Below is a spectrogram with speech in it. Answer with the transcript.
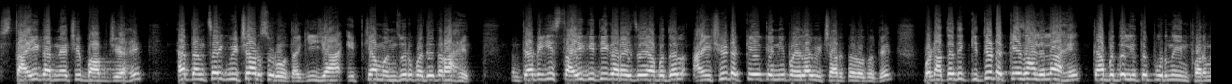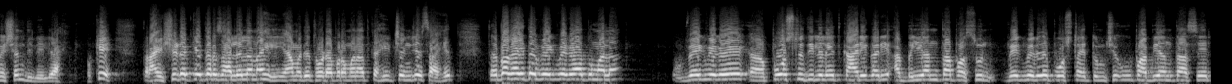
स्थायी करण्याची बाब जी आहे ह्या त्यांचा एक विचार सुरू होता की ह्या इतक्या मंजूर पदे तर आहेत. पण त्यापैकी स्थायी किती करायचं याबद्दल ऐंशी टक्के त्यांनी पहिला विचार करत होते. बट आता ते किती टक्के झालेलं आहे त्याबद्दल इथं पूर्ण इन्फॉर्मेशन दिलेली आहे. ओके तर ऐंशी टक्के तर झालेलं नाही यामध्ये थोड्या प्रमाणात काही चेंजेस आहेत. तर बघा इथं वेगवेगळ्या तुम्हाला वेगवेगळे पोस्ट दिलेले आहेत. कार्यकारी अभियंतापासून वेगवेगळे पोस्ट आहेत. तुमचे उप अभियंता असेल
